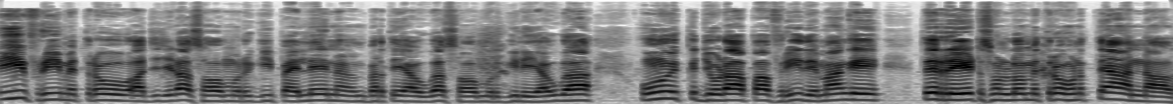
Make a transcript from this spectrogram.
ਫ੍ਰੀ ਫ੍ਰੀ ਮਿੱਤਰੋ, ਅੱਜ ਜਿਹੜਾ 100 ਮੁਰਗੀ ਪਹਿਲੇ ਨੰਬਰ ਤੇ ਆਊਗਾ 100 ਮੁਰਗੀ ਲੈ ਆਊਗਾ, ਉਹਨੂੰ ਇੱਕ ਜੋੜਾ ਆਪਾਂ ਫ੍ਰੀ ਦੇਵਾਂਗੇ ਤੇ ਰੇਟ ਸੁਣ ਲਓ ਮਿੱਤਰੋ ਹੁਣ ਧਿਆਨ ਨਾਲ।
